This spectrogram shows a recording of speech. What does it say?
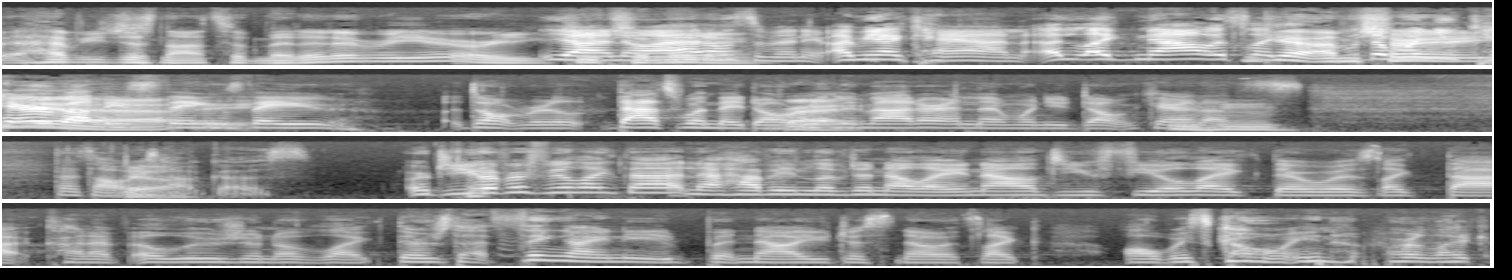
have you just not submitted every year, or you yeah, no, I don't submitting? submit. I mean, I can. Uh, like now, it's like Yeah, I'm but then when you sure- care about these things, uh, they don't really. That's when they don't really matter, and then when you don't care, Mhm. that's that's always Yeah. how it goes. Or do you ever feel like that? And having lived in LA now, do you feel like there was like that kind of illusion of like there's that thing I need, but now you just know it's like always going, or like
